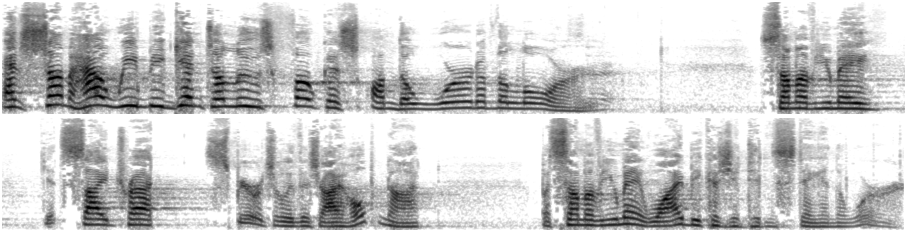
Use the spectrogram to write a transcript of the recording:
And somehow we begin to lose focus on the word of the Lord. Some of you may get sidetracked spiritually this year. I hope not. But some of you may. Why? Because you didn't stay in the word.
